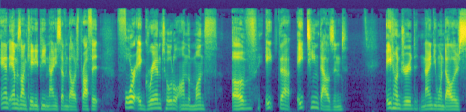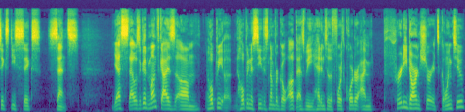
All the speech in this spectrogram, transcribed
and Amazon KDP $97 profit for a grand total on the month of $18,891.66. Yes, that was a good month, guys. Um, hoping uh, hoping to see this number go up as we head into the fourth quarter. I'm pretty darn sure it's going to.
